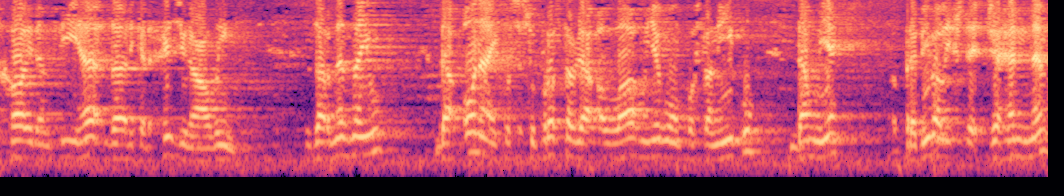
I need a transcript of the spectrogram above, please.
خالدا فيها ذلك الحزي العظيم Zar ne znaju da onaj ko se suprostavlja Allahu njegovom poslaniku, da mu je prebivalište džehennem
